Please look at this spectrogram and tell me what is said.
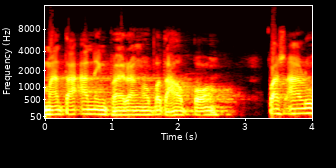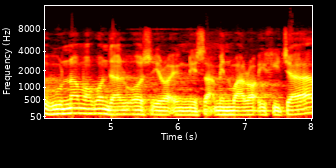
mataan ing barang apa ta apa. Fasaluhuna mongko njaluk sira ing nisa min wara hijab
